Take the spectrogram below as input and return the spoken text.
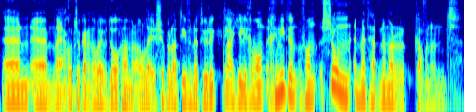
En nou ja, goed, zo kan ik nog even doorgaan met allerlei superlatieven natuurlijk. Ik laat jullie gewoon genieten van Soon met het nummer Covenant.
